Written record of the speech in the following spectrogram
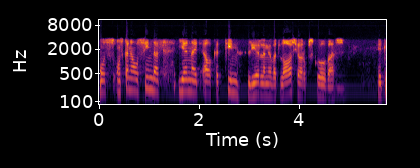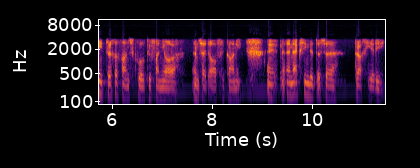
Ons ons kan al sien dat een uit elke 10 leerders wat laas jaar op skool was, het nie teruggegaan skool toe vanjaar in Suid-Afrika nie. En en ek sien dit is 'n tragedie.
